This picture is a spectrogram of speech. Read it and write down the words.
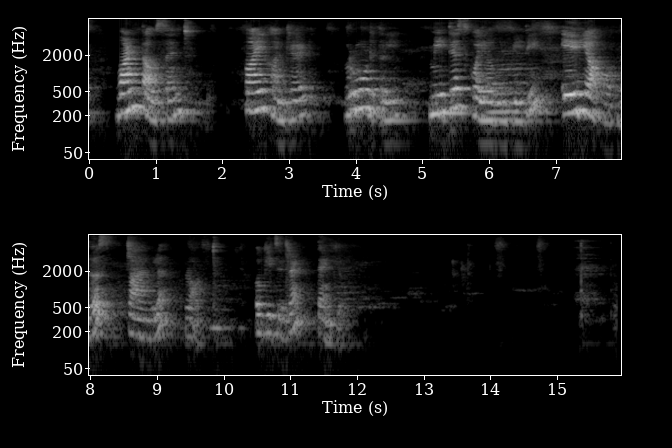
1500 root 3 meter square will be the area of this triangular plot. Okay children, thank you.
